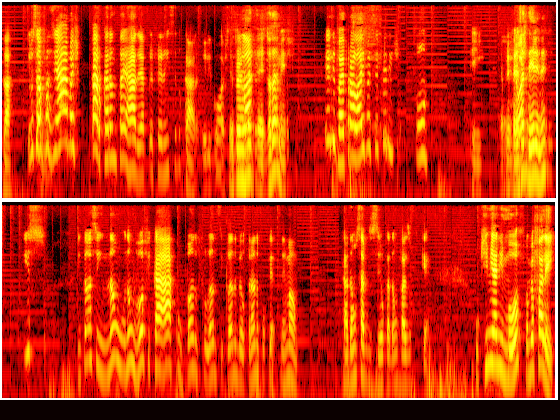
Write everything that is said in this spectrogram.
tá? E você vai fazer, ah, mas cara, o cara não tá errado, é a preferência do cara. Ele gosta é de lá, é, exatamente. Ele vai para lá e vai ser feliz. Ponto. Sim. É a preferência dele, né? Isso. Então, assim, não, não vou ficar ah, culpando fulano, ciclano, beltrano, porque, meu irmão, Cada um sabe do seu, cada um faz o que quer. O que me animou, como eu falei,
